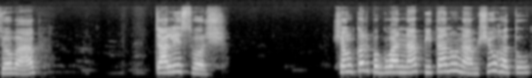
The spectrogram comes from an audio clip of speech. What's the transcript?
જવાબ, ચાલીસ વર્ષ. શંકર ભગવાનના પિતાનું નામ શું હતું?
